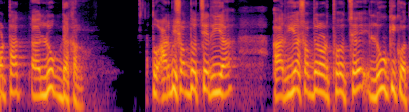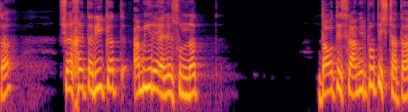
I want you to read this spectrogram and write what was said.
অর্থাৎ লোক দেখানো। তো আরবি শব্দ হচ্ছে রিয়া, আর রিয়া শব্দের অর্থ হচ্ছে লৌকিকতা। শেখে তরিকত আমির আহলে সুন্নত, দাওয়াত ইসলামীর প্রতিষ্ঠাতা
